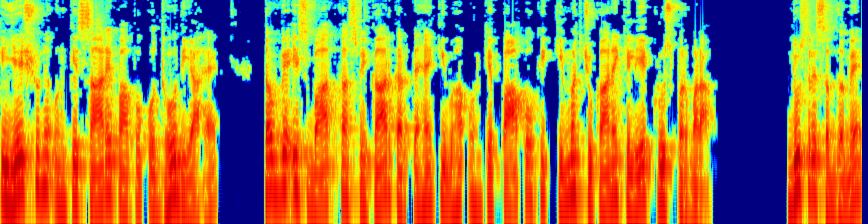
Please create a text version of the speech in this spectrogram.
कि यीशु ने उनके सारे पापों को धो दिया है, तब वे इस बात का स्वीकार करते हैं कि वह उनके पापों की कीमत चुकाने के लिए क्रूस पर मरा। दूसरे शब्द में,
